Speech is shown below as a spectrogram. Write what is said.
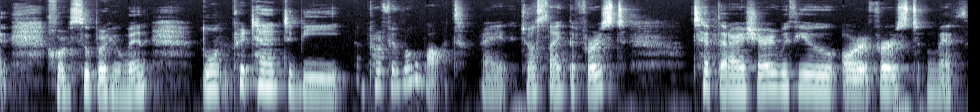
or superhuman. Don't pretend to be a perfect robot, right? Just like the first tip that I shared with you or first myth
